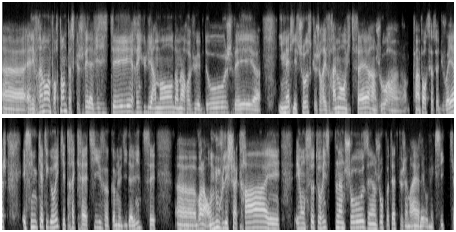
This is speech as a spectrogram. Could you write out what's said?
euh, elle est vraiment importante parce que je vais la visiter régulièrement dans ma revue hebdo. Je vais y mettre les choses que j'aurais vraiment envie de faire un jour, euh, peu importe que ça soit du voyage. Et c'est une catégorie qui est très créative, comme le dit David. C'est euh, voilà, on ouvre les chakras et, on s'autorise plein de choses. Et un jour peut-être que j'aimerais aller au Mexique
